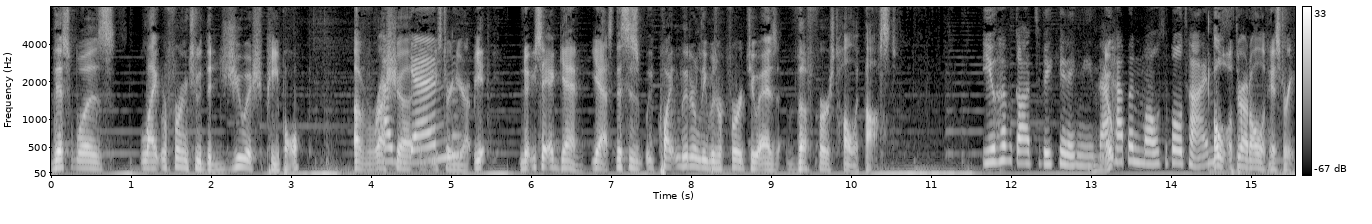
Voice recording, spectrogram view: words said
this was like referring to the Jewish people of Russia Again? and Eastern Europe. Yeah, no, you say again. Yes, this is quite literally was referred to as the first Holocaust. You have got to be kidding me. That Nope. happened multiple times. Oh, throughout all of history.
